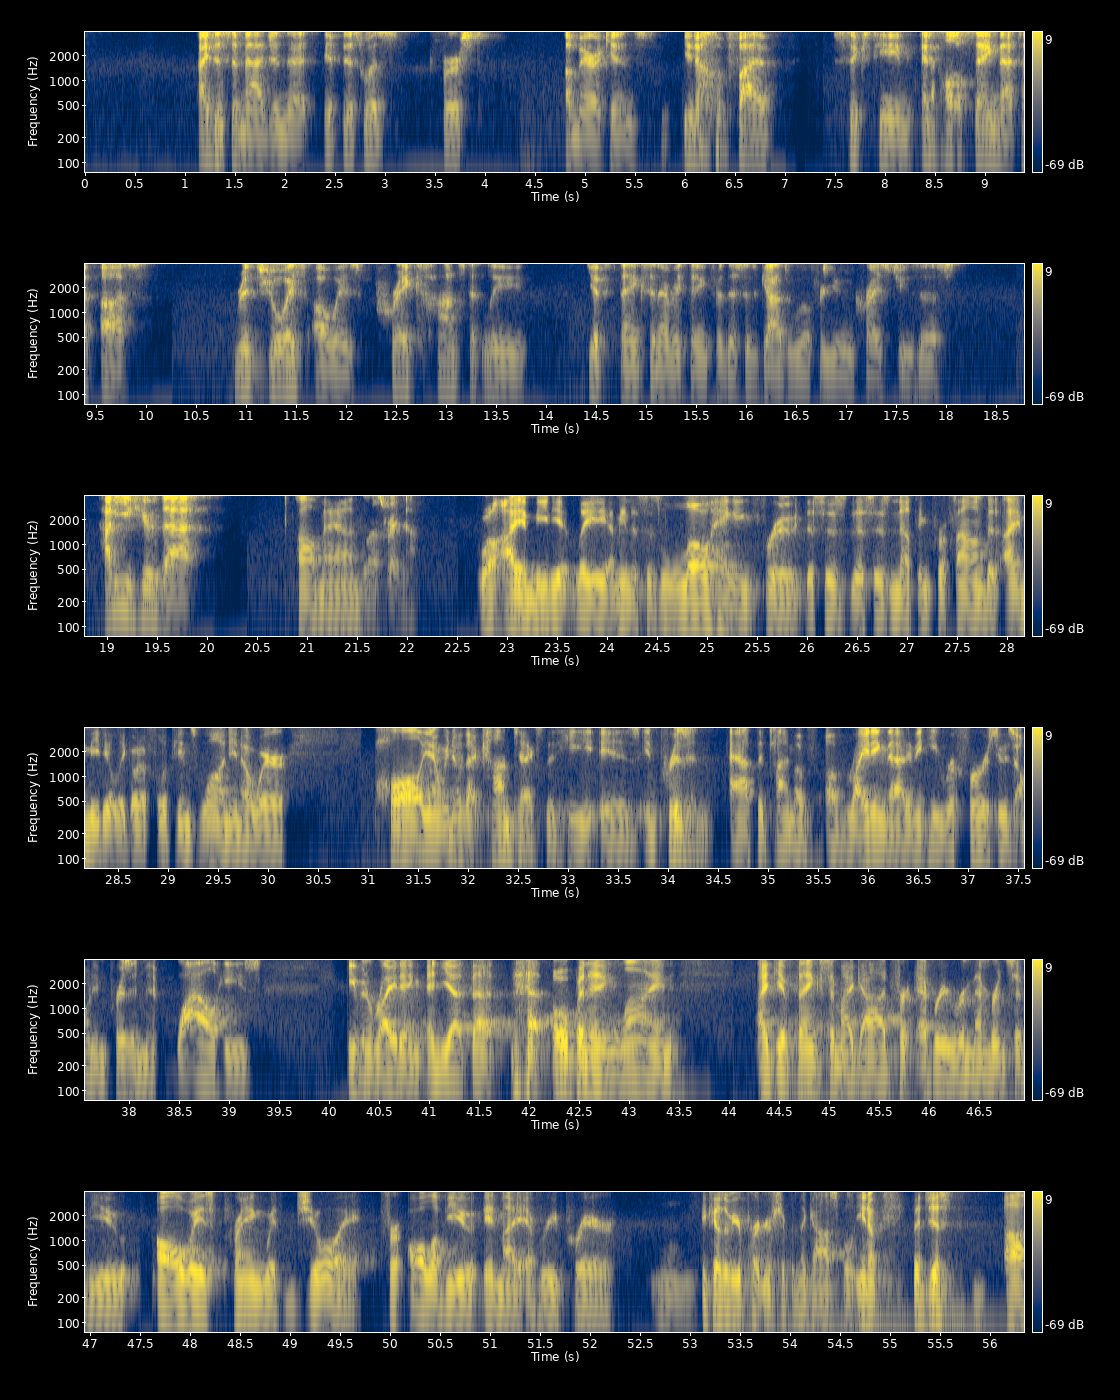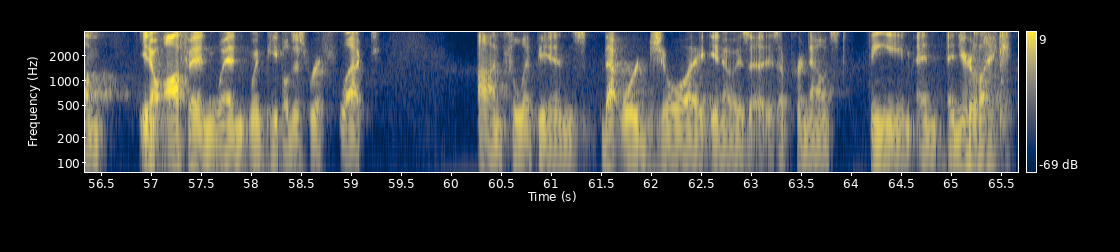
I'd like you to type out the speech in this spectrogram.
I just imagine that if this was first Americans, you know, 516, and Paul's saying that to us, rejoice always, pray constantly, give thanks in everything, for this is God's will for you in Christ Jesus. How do you hear that? Oh man, us right now. Well, I immediately, I mean, this is low hanging fruit. This is this is nothing profound, but I immediately go to Philippians one, you know, where Paul, you know, we know that context that he is in prison at the time of of writing that. I mean, he refers to his own imprisonment while he's even writing. And yet that that opening line i give thanks to my god for every remembrance of you always praying with joy for all of you in my every prayer mm. because of your partnership in the gospel. You know but just um you know often when when people just reflect on philippians that word joy you know is a is a pronounced theme. And and you're like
